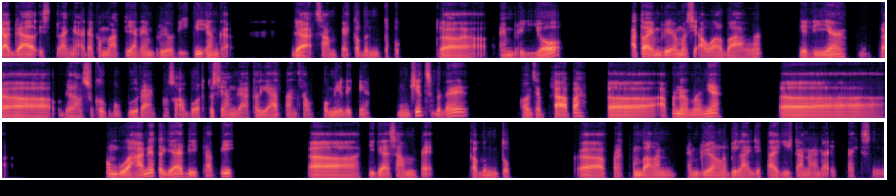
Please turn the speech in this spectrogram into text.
gagal istilahnya ada kematian embrio dini yang nggak nggak sampai ke bentuk uh, embrio atau embrio masih awal banget jadinya uh, udah langsung keguguran langsung abortus yang nggak kelihatan sama pemiliknya mungkin sebenarnya konsep apa uh, apa namanya uh, pembuahannya terjadi tapi uh, tidak sampai ke bentuk uh, perkembangan embrio yang lebih lanjut lagi karena ada infeksi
